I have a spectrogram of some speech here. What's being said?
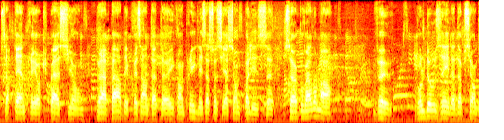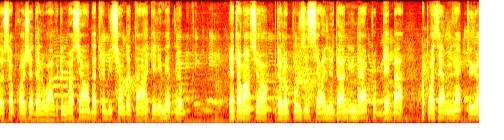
certaines préoccupations de la part des présentateurs, y compris les associations de police. Ce gouvernement veut bulldozer l'adoption de ce projet de loi avec une motion d'attribution de temps qui limite l'intervention de l'opposition et nous donne une heure pour débat en troisième lecture.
